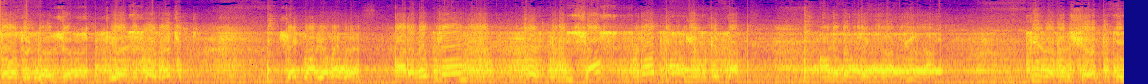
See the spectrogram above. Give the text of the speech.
Solo Türk gözcü. Gözcü sözlük. Çek varyometre. Söz inşaat. Sürat 100 kısa. Anladım. Çek sürat 100 ar. 200 metre düşüyorum. Piki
